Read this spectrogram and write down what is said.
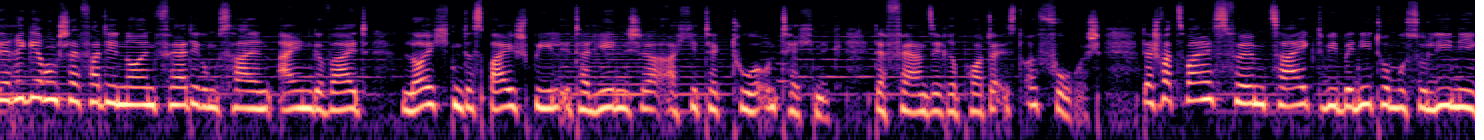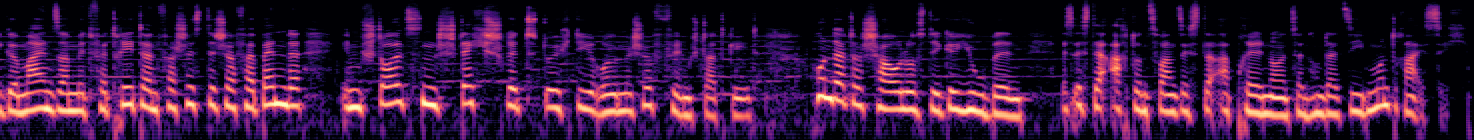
Der Regierungschef hat die neuen Fertigungshallen eingeweiht. Leuchtendes Beispiel italienischer Architektur und Technik. Der Fernsehreporter ist euphorisch. Der Schwarz-Weiß-Film zeigt, wie Benito Mussolini gemeinsam mit Vertretern faschistischer Verbände im stolzen Stechschritt durch die römische Filmstadt geht. Hunderte Schaulustige jubeln. Es ist der 28. April 1937.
